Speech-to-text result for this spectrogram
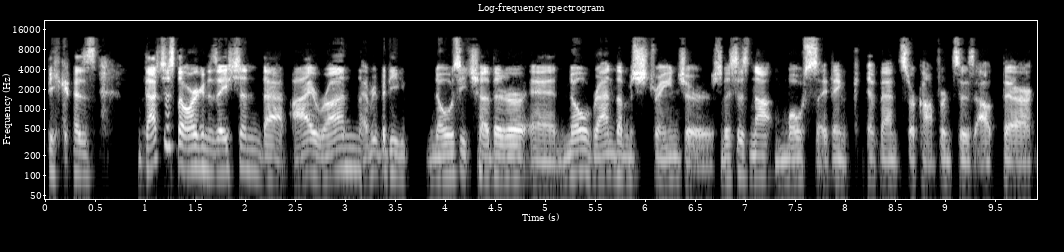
because that's just the organization that I run. Everybody knows each other and no random strangers. This is not most, I think, events or conferences out there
